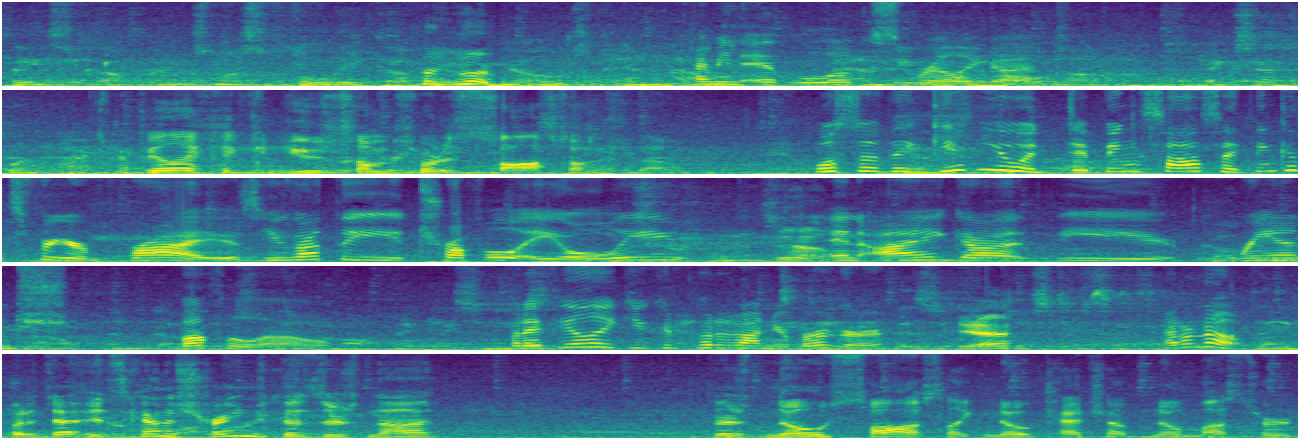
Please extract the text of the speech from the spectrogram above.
face coverings must fully cover Pretty your nose and mouth. I mean, it looks really good. Except when I feel like I could use some sort of sauce on it though. Well, so they give you a dipping sauce. I think it's for your fries. You got the truffle aioli, Yeah. and I got the ranch buffalo. But I feel like you could put it on your burger. Yeah. I don't know. But it, it's kind of strange because there's not, there's no sauce, like no ketchup, no mustard.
